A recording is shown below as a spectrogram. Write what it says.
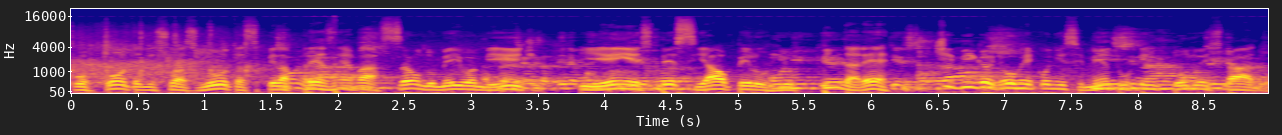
Por conta de suas lutas pela preservação do meio ambiente e em especial pelo rio Pindaré, Tibi ganhou reconhecimento em todo o estado.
